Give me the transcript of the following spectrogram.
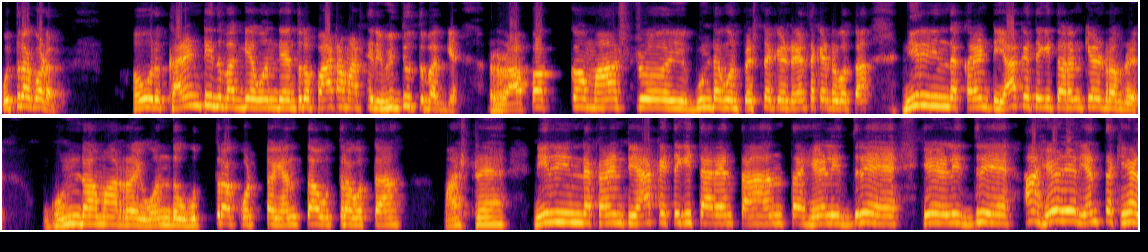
ಉತ್ತರ ಕೊಡು. ಅವ್ರು ಕರೆಂಟಿನ ಬಗ್ಗೆ ಒಂದೇ ಅಂತ ಪಾಠ ಮಾಡ್ತೀರಿ, ವಿದ್ಯುತ್ ಬಗ್ಗೆ. ರಾಪಕ್ಕ ಮಾಸ್ಟ್ರು ಈ ಗುಂಡಾಗ ಒಂದ್ ಪ್ರಶ್ನೆ ಕೇಳ್ರಿ ಎಂತ ಕೇಳ್ರಿ ಗೊತ್ತಾ? ನೀರಿನಿಂದ ಕರೆಂಟ್ ಯಾಕೆ ತೆಗಿತಾರ ಅಂತ ಕೇಳ್ರಿ ಅಂದ್ರೆ ಗುಂಡ ಮಾರ್ರ, ಒಂದು ಉತ್ತರ ಕೊಟ್ಟ ಎಂತ ಉತ್ತರ ಗೊತ್ತಾ? ಮಾಸ್ಟ್ರೆ ನೀರಿನಿಂದ ಕರೆಂಟ್ ಯಾಕೆ ತೆಗಿತಾರೆ ಅಂತ ಅಂತ ಹೇಳಿದ್ರೆ ಹೇಳಿದ್ರೆ ಆ ಹೇಳಿ ಹೇಳಿ, ಎಂತ ಕೇಳ?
